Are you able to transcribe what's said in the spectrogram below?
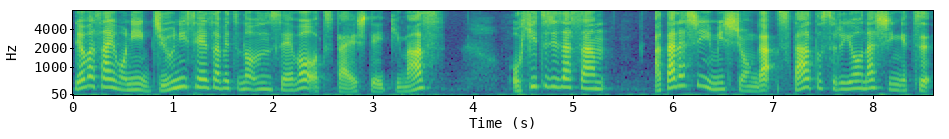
では最後に12星座別の運勢をお伝えしていきます。お羊座さん、新しいミッションがスタートするような新月、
